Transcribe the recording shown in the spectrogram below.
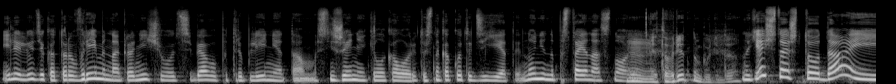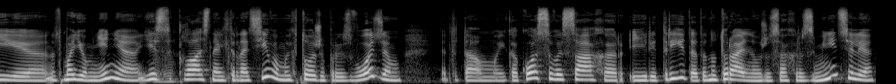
или люди, которые временно ограничивают себя в употреблении там, снижения килокалорий, то есть на какой-то диеты, но не на постоянной основе. Mm, это вредно будет, да? Ну, я считаю, что да, и это мое мнение. Есть mm-hmm. классные альтернативы, мы их тоже производим. Это там и кокосовый сахар, и ретрит, это натуральные уже сахарозаменители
